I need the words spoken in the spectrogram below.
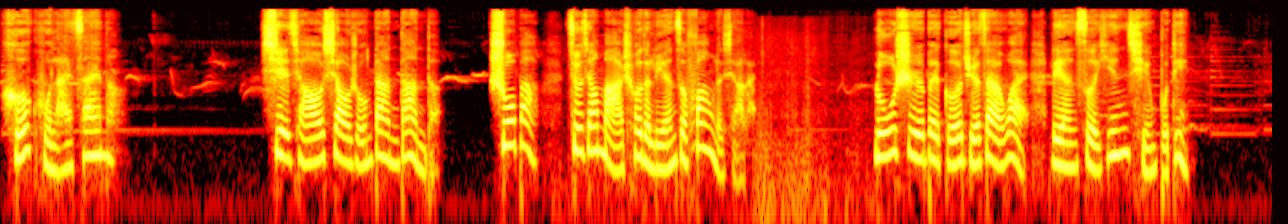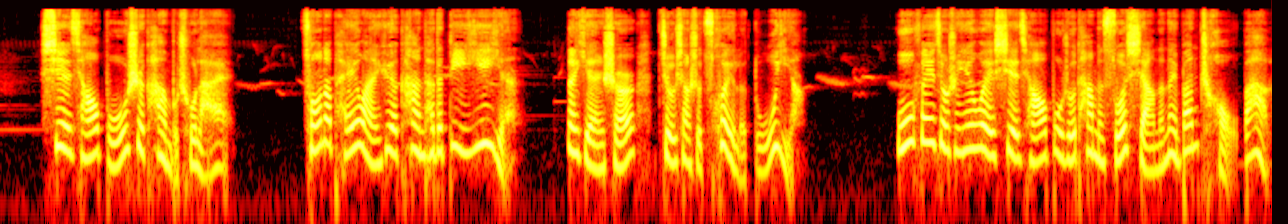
何苦来哉呢？谢桥笑容淡淡的，说罢就将马车的帘子放了下来。卢氏被隔绝在外，脸色阴晴不定。谢桥不是看不出来。从那裴婉月看他的第一眼，那眼神儿就像是淬了毒一样，无非就是因为谢桥不如他们所想的那般丑罢了。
